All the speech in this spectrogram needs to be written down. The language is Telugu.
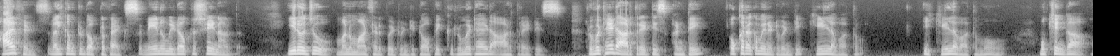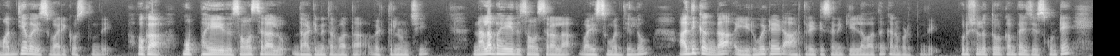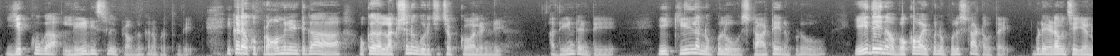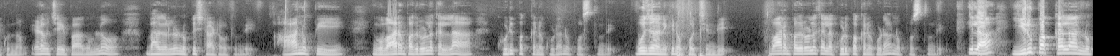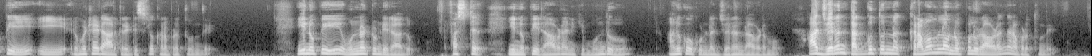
Hi friends welcome to doctor facts. నేను మీ డాక్టర్ శ్రీనాథ్. ఈరోజు మనం మాట్లాడుకునేటువంటి topic rheumatoid arthritis rheumatoid arthritis అంటే ఒక రకమైనటువంటి కీళ్ళవాతం. ఈ కీళ్ళవాతము ముఖ్యంగా మధ్య వయసు వారికి వస్తుంది. ఒక ముప్పై ఐదు సంవత్సరాలు దాటిన తర్వాత వ్యక్తుల నుంచి నలభై ఐదు సంవత్సరాల వయస్సు మధ్యలో అధికంగా ఈ రుమటైడ్ ఆర్థరైటిస్ అనే కీళ్ళవాతం కనబడుతుంది. పురుషులతో కంపేర్ చేసుకుంటే ఎక్కువగా లేడీస్లో ఈ ప్రాబ్లం కనబడుతుంది ఇక్కడ ఒక ప్రామినెంట్గా ఒక లక్షణం గురించి చెప్పుకోవాలండి. అదేంటంటే ఈ కీళ్ళ నొప్పులు స్టార్ట్ అయినప్పుడు ఏదైనా ఒకవైపు నొప్పులు స్టార్ట్ అవుతాయి. ఇప్పుడు ఎడమ చెయ్యి అనుకుందాం. ఎడమ చేయి భాగంలో భాగంలో నొప్పి స్టార్ట్ అవుతుంది. ఆ నొప్పి ఇంకో వారం పది రోజుల కల్లా కుడి పక్కన కూడా నొప్పి వస్తుంది. భుజానికి నొప్పి వచ్చింది. వారం పది రోజులకల్లా కుడి పక్కన కూడా నొప్పి వస్తుంది. ఇలా ఇరుపక్కల నొప్పి ఈ రుమటైడ్ ఆర్థరైటిస్లో కనపడుతుంది. ఈ నొప్పి ఉన్నట్టుండి రాదు. ఫస్ట్ ఈ నొప్పి రావడానికి ముందు అనుకోకుండా జ్వరం రావడము ఆ జ్వరం తగ్గుతున్న క్రమంలో నొప్పులు రావడం కనపడుతుంది.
